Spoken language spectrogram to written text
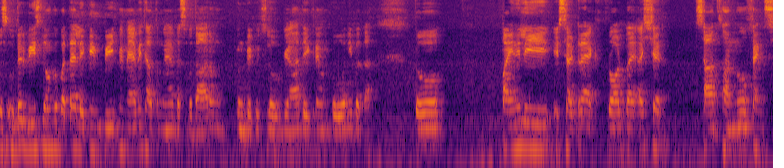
उस उधर बीस लोगों को पता है, लेकिन बीच में मैं भी था तो मैं बस बता रहा हूँ, क्योंकि कुछ लोग यहाँ देख रहे हैं, उनको वो नहीं पता। तो finally it's a track brought by Usher Saad Khan no offence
